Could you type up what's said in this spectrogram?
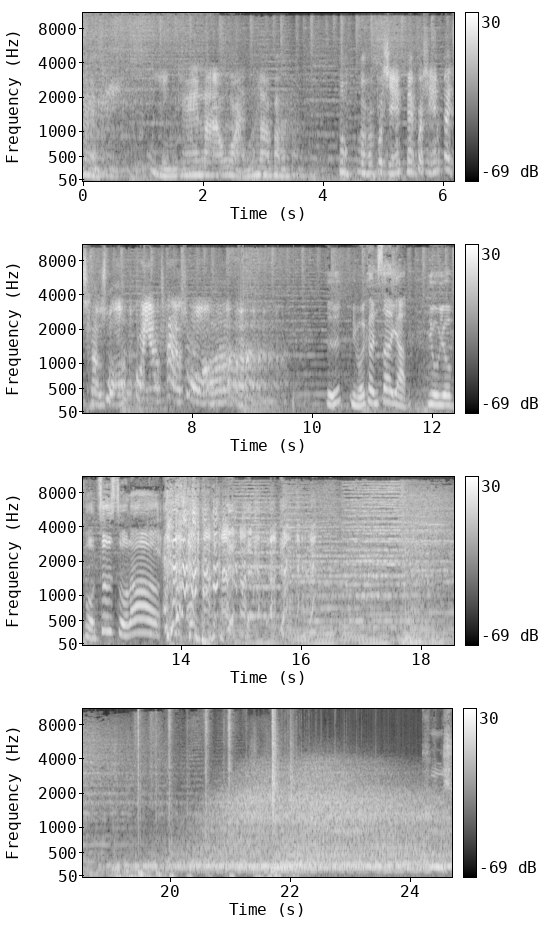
嗯，应该拉完了吧？哦，不行，不行，厕所，我要厕所！嗯，你们看赛亚。又要跑厕所啦！科学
